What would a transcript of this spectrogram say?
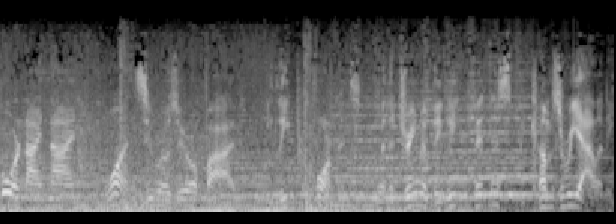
499 1005. Elite Performance, where the dream of elite fitness becomes a reality.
